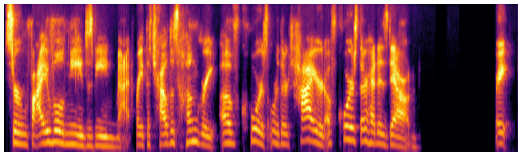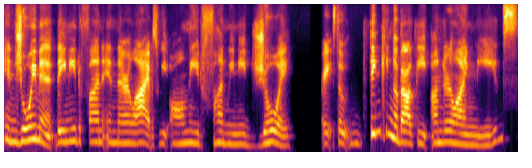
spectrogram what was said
survival needs being met, right? The child is hungry, of course, or they're tired, of course, their head is down, right? Enjoyment, they need fun in their lives. We all need fun, we need joy, right? So, thinking about the underlying needs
